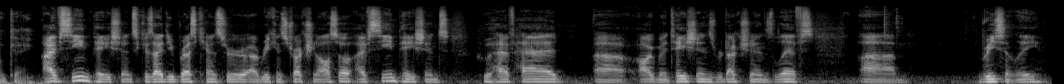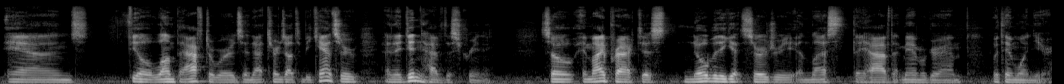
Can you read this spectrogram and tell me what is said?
Okay. I've seen patients, because I do breast cancer uh, reconstruction also, I've seen patients who have had uh, augmentations, reductions, lifts um, recently and feel a lump afterwards, and that turns out to be cancer, and they didn't have the screening. So in my practice, nobody gets surgery unless they have that mammogram within one year.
